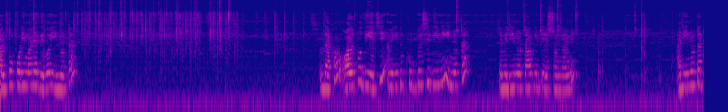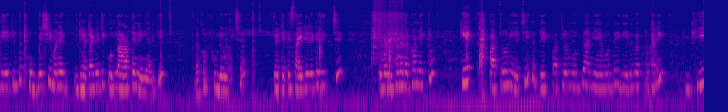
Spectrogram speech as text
অল্প পরিমাণে দেবো ইনোটা। তো দেখো, অল্প দিয়েছি। আমি কিন্তু খুব বেশি দিইনি ইনোটা, তবে রিনোটাও কিন্তু এর সঙ্গে আমি আর ইনোটা দিয়ে কিন্তু খুব বেশি মানে ঘেটাঘেটি নাড়াতে নেই আর কি। দেখো, ফুলে উঠছে। তো এটাকে সাইডে রেখে দিচ্ছি। এবার এখানে দেখো, আমি একটু কেক পাত্র নিয়েছি। তো কেক পাত্রের মধ্যে আমি এর মধ্যেই দিয়ে দেবো একটুখানি ঘি।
